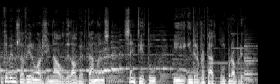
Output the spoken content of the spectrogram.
acabemos de ouvir um original de Albert Ammons, sem título e interpretado pelo próprio.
